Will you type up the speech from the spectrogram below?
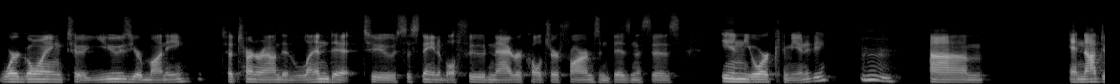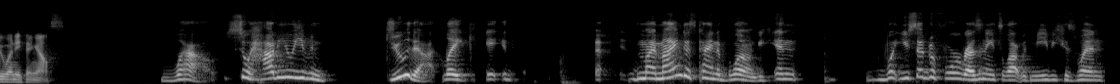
we're going to use your money to turn around and lend it to sustainable food and agriculture farms and businesses in your community Mhm. um, and not do anything else. Wow. So how do you even do that? Like, it, it, uh, my mind is kind of blown. And what you said before resonates a lot with me because when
